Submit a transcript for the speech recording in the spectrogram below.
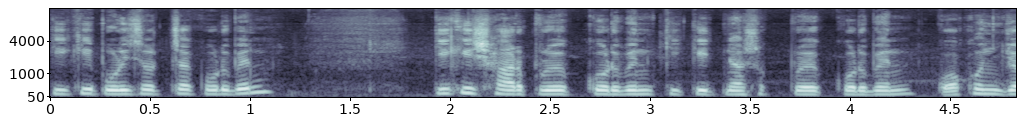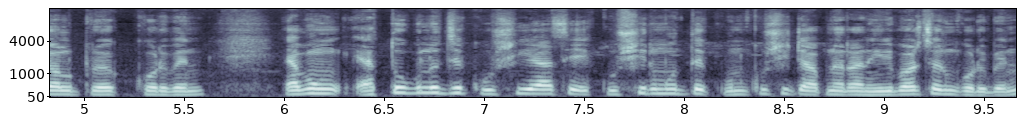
কি কি পরিচর্যা করবেন? কি কি সার প্রয়োগ করবেন? কি কীটনাশক প্রয়োগ করবেন? কখন জল প্রয়োগ করবেন? এবং এতগুলো যে কুশি আছে, এই কুশির মধ্যে কোন কুশিটা আপনারা নির্বাচন করবেন?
